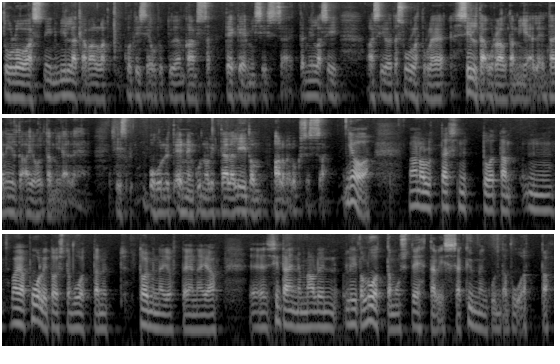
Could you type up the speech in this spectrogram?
tuloas, niin millä tavalla kotiseututyön kanssa tekemisissä, että millaisia asioita sulla tulee siltä uralta mieleen tai niiltä ajoilta mieleen? Siis puhun nyt ennen kuin olit täällä liiton palveluksessa. Joo, mä oon ollut tässä nyt tuota, mm, vajaa puolitoista vuotta nyt toiminnanjohtajana ja e, sitä ennen mä olin liiton luottamustehtävissä kymmenkunta vuotta –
